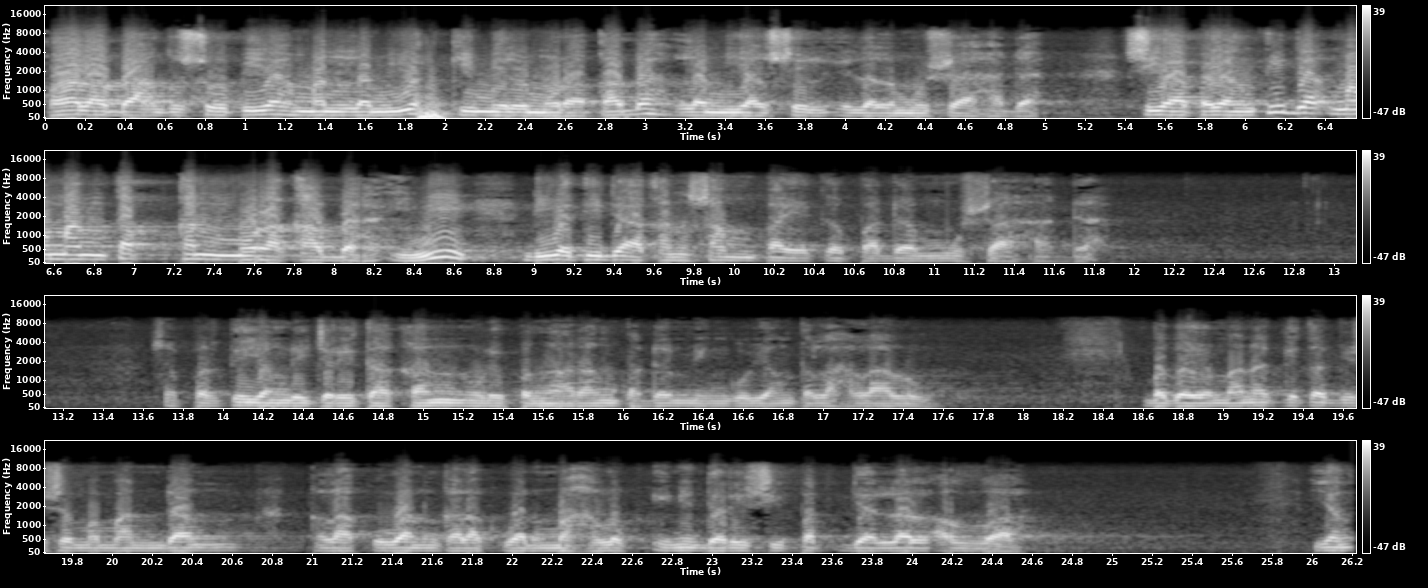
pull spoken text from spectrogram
Qala ba'du sufiyah man lam yuhkimil muraqabah lam yasil ilal musyahadah. Siapa yang tidak memantapkan murakabah ini, dia tidak akan sampai kepada musyahadah. Seperti yang diceritakan oleh pengarang pada minggu yang telah lalu. Bagaimana kita bisa memandang kelakuan-kelakuan makhluk ini dari sifat jalal Allah? Yang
